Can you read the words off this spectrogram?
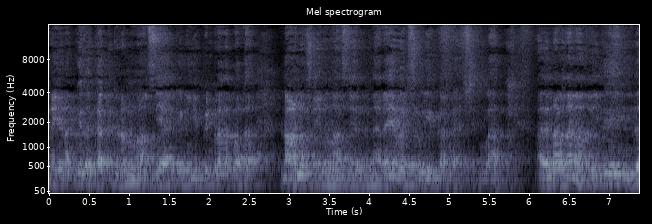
நான் எனக்கும் இதை கற்றுக்கிடணும்னு ஆசையாக இருக்குது நீங்கள் பின்றதை பார்த்தா நானும் செய்யணும்னு ஆசையாக இருக்குது நிறைய பேர் சொல்லியிருக்காங்க சரிங்களா? அதனால தான் நான் இது இந்த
